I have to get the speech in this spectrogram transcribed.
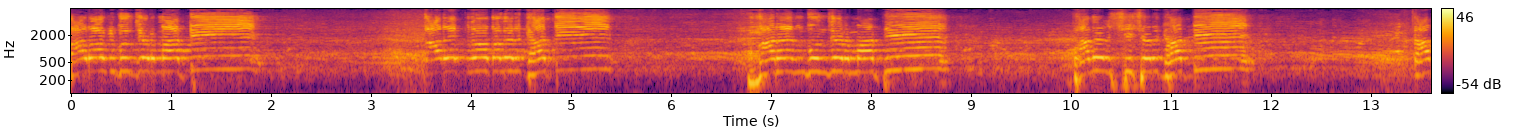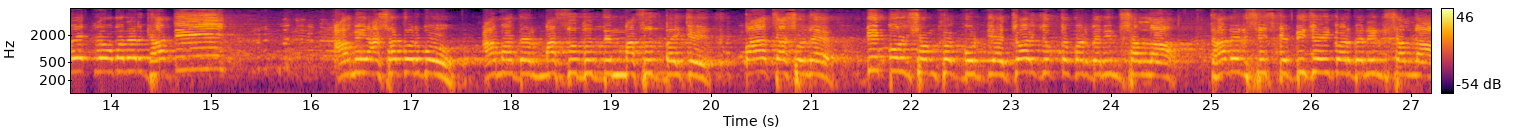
নারায়ণগঞ্জের মাটি রহমানের ঘাটি, নারায়ণগঞ্জের মাটি, ধানের শীষের ঘাটি, তারেক রহমানের ঘাটি। আমি আশা করব আমাদের মাসুদ উদ্দিন মাসুদ ভাইকে পাঁচ আসনে বিপুল সংখ্যক ভোট দিয়ে জয়যুক্ত করবেন ইনশাল্লাহ। ধানের শীষকে বিজয়ী করবেন ইনশাল্লাহ।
